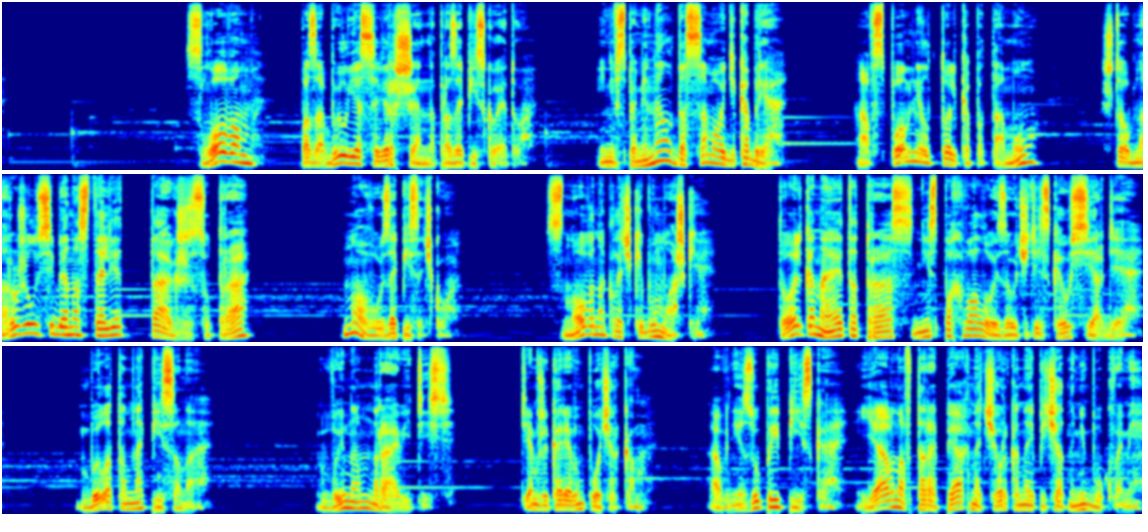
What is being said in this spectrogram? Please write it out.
Словом, позабыл я совершенно про записку эту. И не вспоминал до самого декабря. А вспомнил только потому, что обнаружил у себя на столе также с утра новую записочку. Снова на клочке бумажки. Только на этот раз не с похвалой за учительское усердие. Было там написано «Вы нам нравитесь» тем же корявым почерком. А внизу приписка, явно в торопях начерканная печатными буквами.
